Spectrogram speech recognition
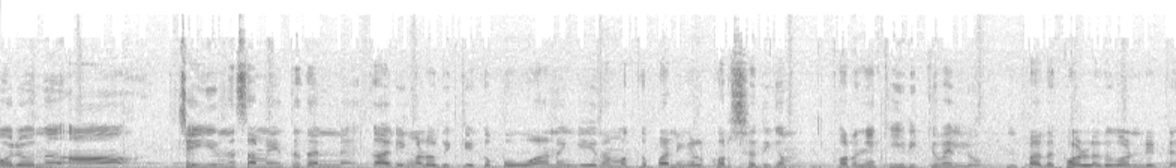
ഓരോന്ന് ആ ചെയ്യുന്ന സമയത്ത് തന്നെ കാര്യങ്ങൾ ഒതുക്കിയൊക്കെ പോവുകയാണെങ്കിൽ നമുക്ക് പണികൾ കുറച്ചധികം കുറഞ്ഞൊക്കെ ഇരിക്കുമല്ലോ. അപ്പം അതൊക്കെ ഉള്ളത് കൊണ്ടിട്ട്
